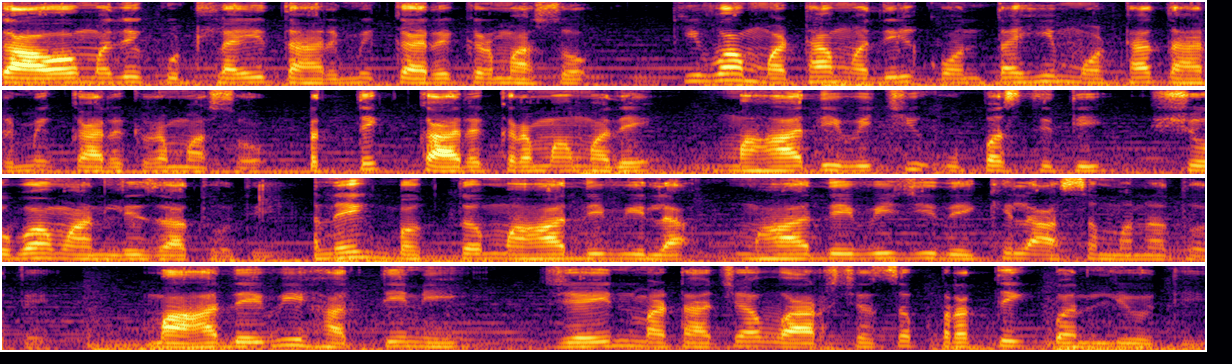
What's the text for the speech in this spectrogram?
गावामध्ये कुठलाही धार्मिक कार्यक्रम असो किंवा मठामधील कोणताही मोठा धार्मिक कार्यक्रम असो प्रत्येक कार्यक्रमामध्ये महादेवीची उपस्थिती शोभा मानली जात होती. अनेक भक्त महादेवीला महादेवीजी देखील असं म्हणत होते. महादेवी हत्तीनी जैन मठाच्या वारशाचं प्रतीक बनली होती.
